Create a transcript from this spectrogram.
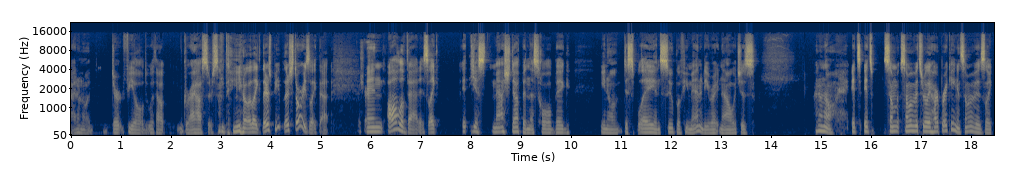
I don't know, a dirt field without grass or something. You know, like there's people, there's stories like that. Sure. And all of that is like, it just mashed up in this whole big, you know, display and soup of humanity right now, which is, I don't know. It's, it's some, some of it's really heartbreaking and some of it is like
